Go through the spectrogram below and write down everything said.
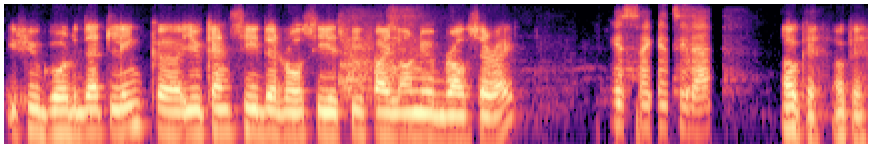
if you go to that link, uh, you can see the raw CSV file on your browser, right? Yes, I can see that. Okay, okay.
